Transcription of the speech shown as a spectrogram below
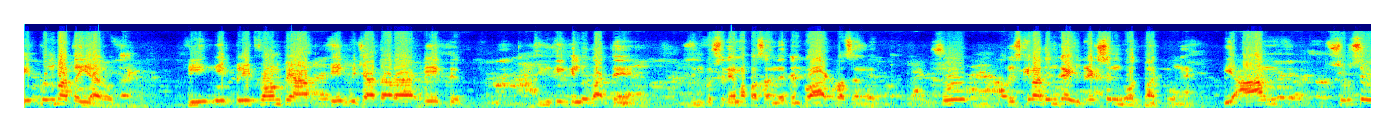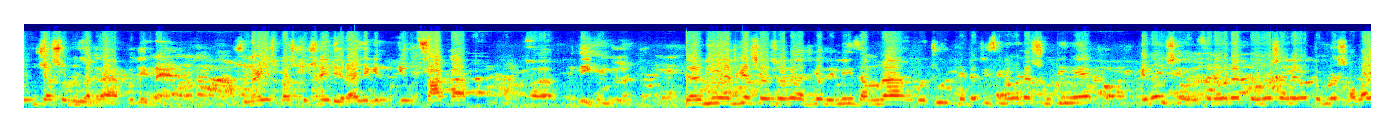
एक कुनबा तैयार होता है कि एक प्लेटफॉर्म पे आप एक विचारधारा एक थिंकिंग के लोग आते हैं। जिनको सिनेमा पसंद है, जिनको आर्ट पसंद है। सो और इसके बाद इनका इंटरेक्शन बहुत महत्वपूर्ण है। ये आम सुर से ऊँचा सुर लग रहा है, आपको देख रहे हैं। सुनाई स्पष्ट कुछ नहीं दे रहा है, लेकिन ये उत्साह का জার্নি আজকে শেষ হলো, আজকে রিলিজ আমরা প্রচুর খেটেছি সিনেমাটার শুটিং এ, এবং সিনেমাটার প্রমোশনেও তোমরা সবাই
